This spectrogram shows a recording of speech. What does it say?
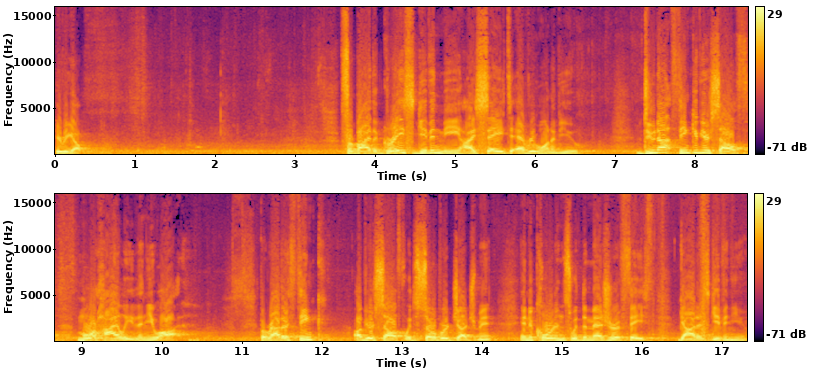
Here we go. For by the grace given me, I say to every one of you, do not think of yourself more highly than you ought, but rather think of yourself with sober judgment in accordance with the measure of faith God has given you.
